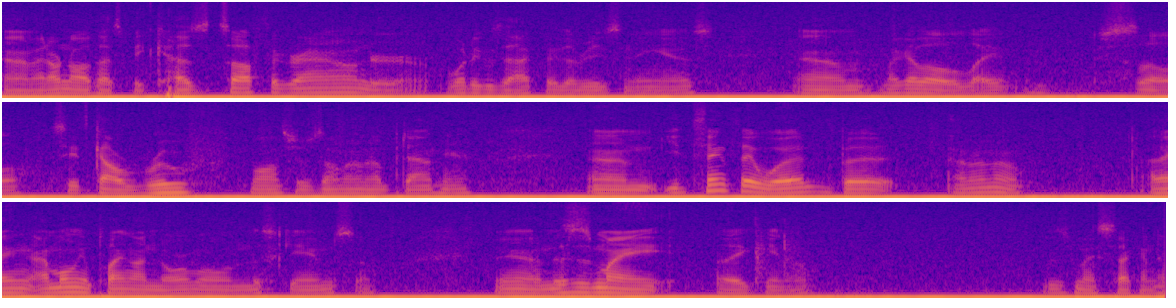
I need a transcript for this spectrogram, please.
Um, I don't know if that's because it's off the ground or what exactly the reasoning is. Um, I got a little light, just a little. See, it's got a roof. Monsters don't up down here. Um, you'd think they would, but I don't know. I think I'm only playing on normal in this game, so yeah. This is my like you know. This is my second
